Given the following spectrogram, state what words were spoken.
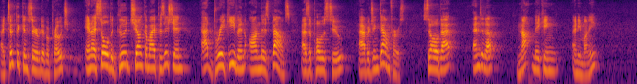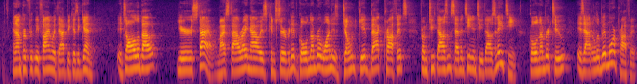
I took the conservative approach and I sold a good chunk of my position at break even on this bounce as opposed to averaging down first. So that ended up not making any money. And I'm perfectly fine with that because, again, it's all about your style. My style right now is conservative. Goal number one is don't give back profits from 2017 and 2018. Goal number two is add a little bit more profit.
